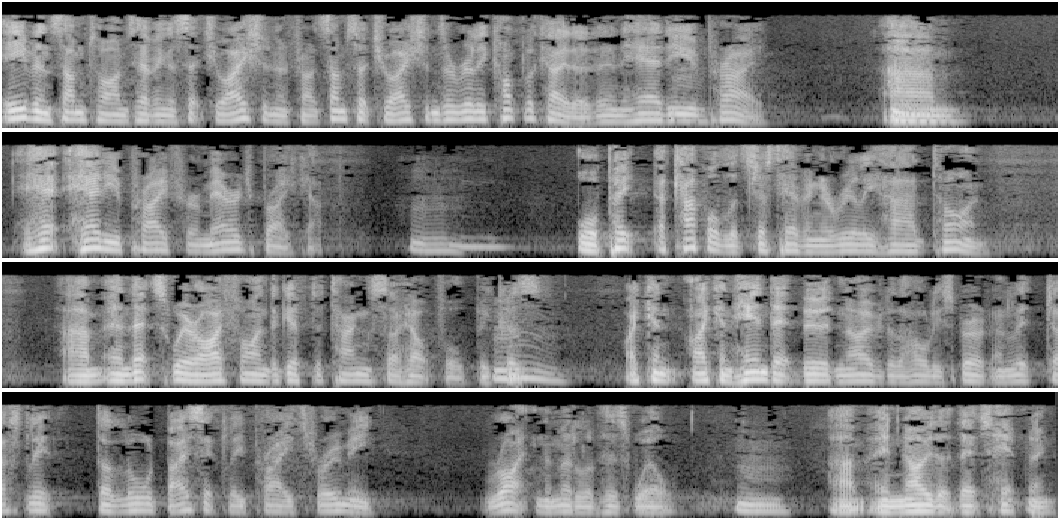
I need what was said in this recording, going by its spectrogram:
Even sometimes having a situation in front, some situations are really complicated and how do you pray? Um, how, how do you pray for a marriage breakup? Or pe- a couple that's just having a really hard time? Um, and that's where I find the gift of tongues so helpful because I can I can hand that burden over to the Holy Spirit and let just let the Lord basically pray through me, right in the middle of His will, Mm. um, and know that that's happening.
